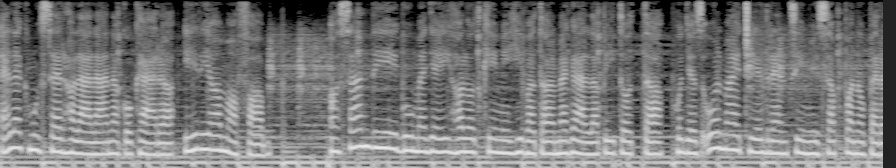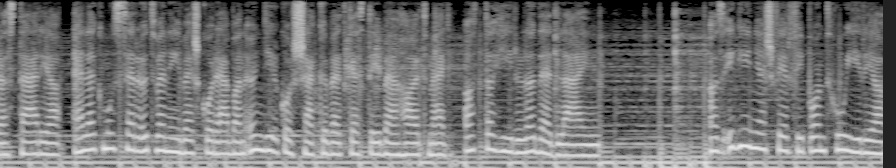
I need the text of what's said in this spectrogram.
Elek Musser halálának okára, írja a Mafab. A San Diego megyei halott kémi hivatal megállapította, hogy az All My Children című szappanopera sztárja, Elek Musser 50 éves korában öngyilkosság következtében halt meg, adta hírül a Deadline. Az igényes férfi.hu írja,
